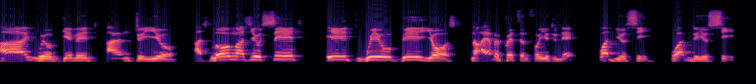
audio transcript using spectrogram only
I will give it unto you. As long as you see it, it will be yours. Now, I have a question for you today. What do you see? What do you see?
